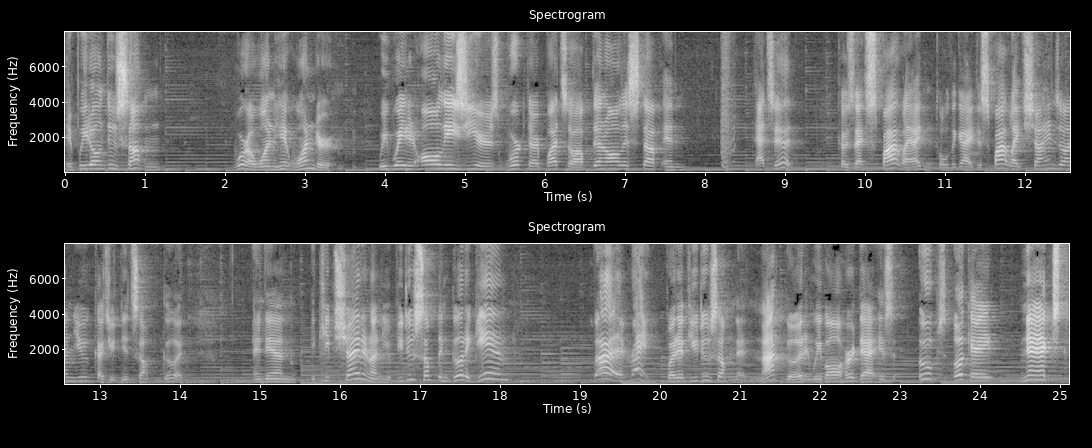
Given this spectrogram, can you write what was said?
if we don't do something, we're a one hit wonder. We've waited all these years, worked our butts off, done all this stuff, and that's it. Because that spotlight, I even told the guy, the spotlight shines on you because you did something good. And then it keeps shining on you. If you do something good again, right, right. But if you do something that's not good, and we've all heard that, it's oops, okay, next.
